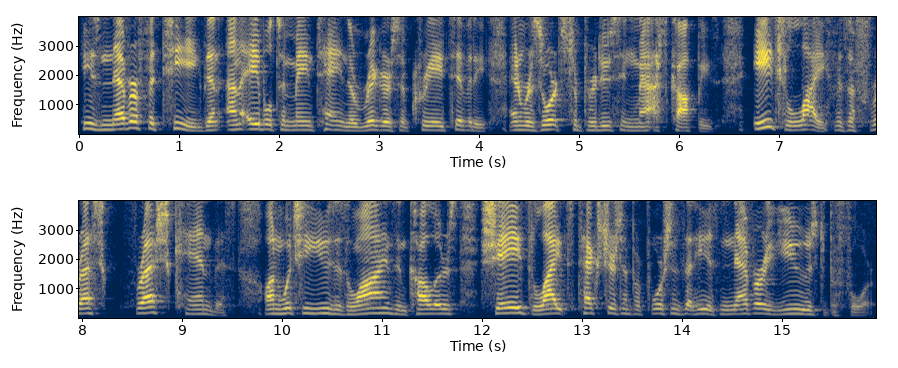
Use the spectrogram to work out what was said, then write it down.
he's never fatigued and unable to maintain the rigors of creativity and resorts to producing mass copies. Each life is a fresh, fresh canvas on which he uses lines and colors, shades, lights, textures, and proportions that he has never used before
